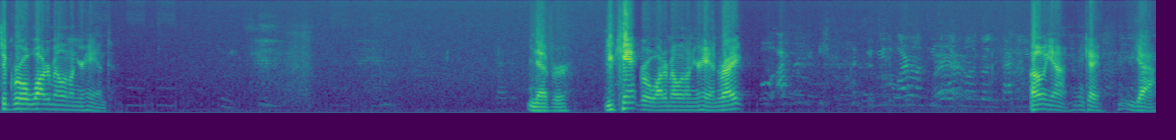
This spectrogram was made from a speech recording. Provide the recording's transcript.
to grow a watermelon on your hand? Never. You can't grow a watermelon on your hand, right? Well, I heard if you eat the watermelon seed, the watermelon grows in fact. and you- Oh yeah. Okay. Yeah.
